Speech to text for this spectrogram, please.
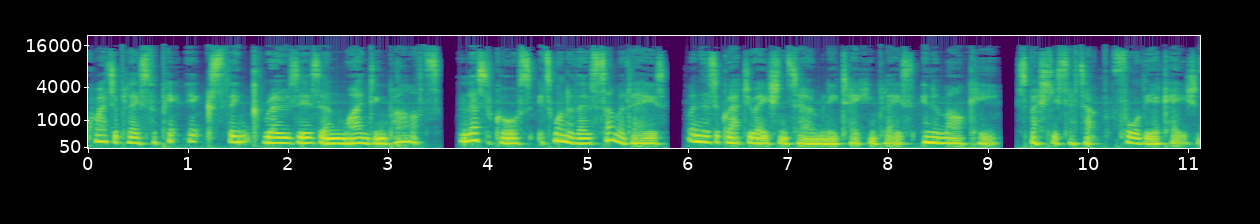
Quite a place for picnics, think roses and winding paths, unless, of course, it's one of those summer days when there's a graduation ceremony taking place in a marquee specially set up for the occasion.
